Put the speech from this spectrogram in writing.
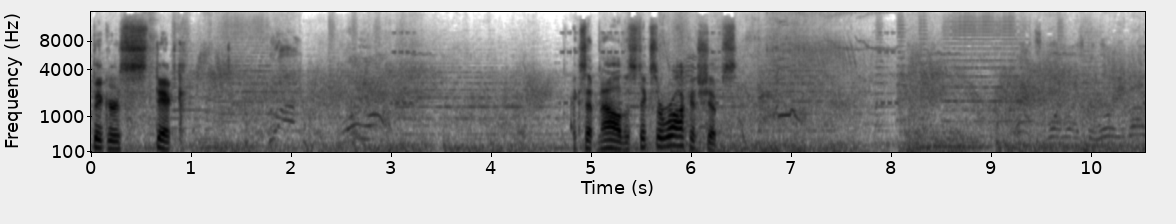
bigger stick. Except now the sticks are rocket ships. That's one less to worry about.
